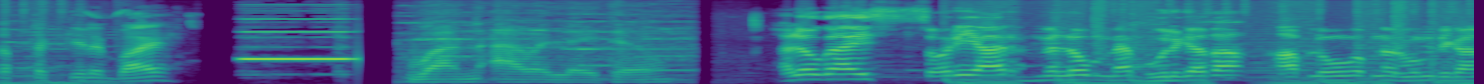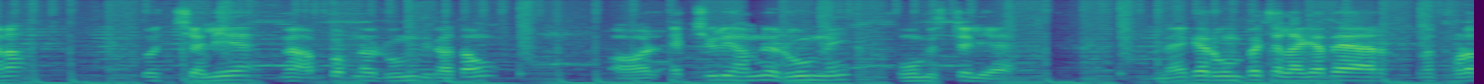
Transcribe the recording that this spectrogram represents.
तब तक के लिए bye one hour later hello guys sorry यार मैं लोग मैं भूल गया था आप लोगों को अपना रूम दिखाना। तो चलिए मैं आपको अपना रूम दिखाता हूँ। और एक्चुअली हमने रूम नहीं होम स्टे लिया है। मैं क्या रूम पे चला गया था यार? मैं थोड़ा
